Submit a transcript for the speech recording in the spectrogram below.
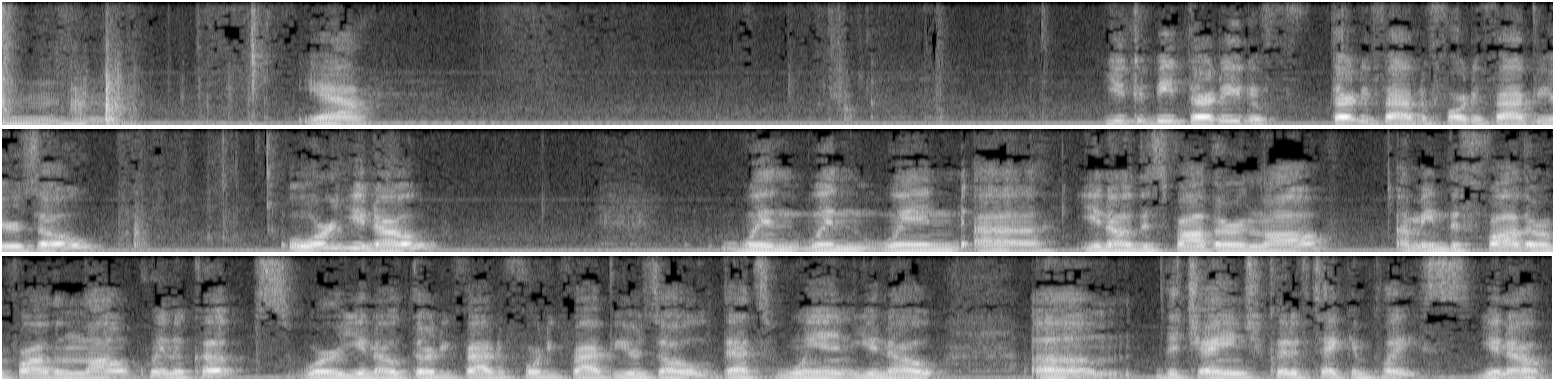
Mm -hmm. Yeah. You could be 30 to 35 to 45 years old. Or you know when when when uh you know this father-in-law I mean this father and father-in-law queen of cups were you know 35 to 45 years old that's when you know um the change could have taken place you know?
